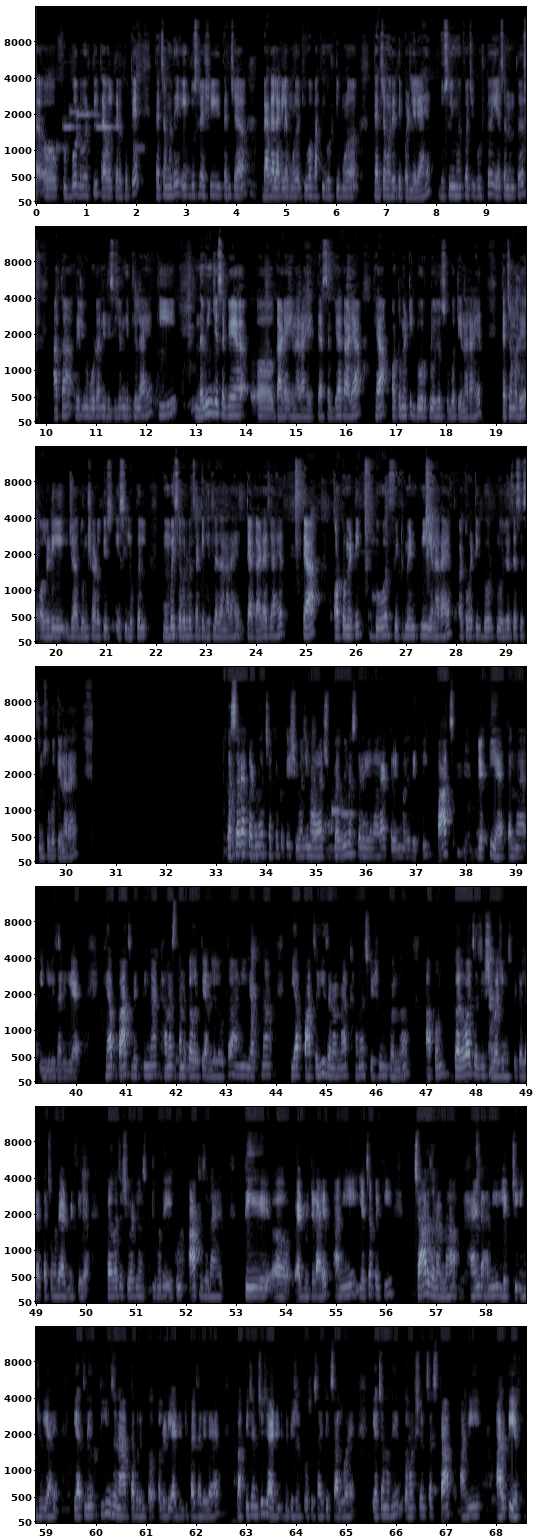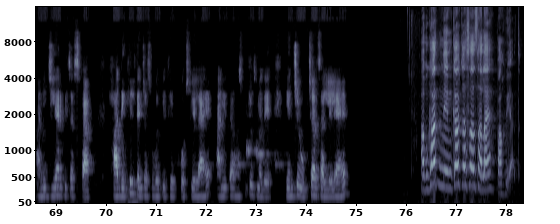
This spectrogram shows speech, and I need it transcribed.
फुटबोर्डवरती ट्रॅव्हल करत होते. त्याच्यामध्ये एक दुसऱ्याशी त्यांच्या बॅगा लागल्यामुळं किंवा बाकी गोष्टीमुळं त्यांच्यामध्ये ते पडलेले आहेत. दुसरी महत्त्वाची गोष्ट याच्यानंतर आता रेल्वे बोर्डाने डिसिजन घेतलेलं आहे की नवीन जे सगळ्या गाड्या येणार आहेत त्या सगळ्या गाड्या ह्या ऑटोमॅटिक डोअर क्लोजर सोबत येणार आहेत. त्याच्यामध्ये ऑलरेडी ज्या दोनशे अडतीस ए सी लोकल मुंबई सबर्बनसाठी घेतल्या जाणार आहेत. त्या गाड्या ज्या आहेत त्या ऑटोमॅटिक डोअर फिटमेंटनी येणार आहेत. ऑटोमॅटिक डोअर क्लोजरच्या सिस्टम सोबत येणार आहेत. कसाऱ्याकडनं छत्रपती शिवाजी महाराज टर्मिनसकडे येणाऱ्या ट्रेनमध्ये देखील पाच व्यक्ती आहेत. त्यांना इंजुरी झालेली आहे. ह्या पाच व्यक्तींना ठाणा स्थानकावरती आणलेलं होतं आणि यातना या पाचही जणांना ठाणा स्टेशनमधनं आपण कळवाचं जे शिवाजी हॉस्पिटल आहे त्याच्यामध्ये ऍडमिट केलं आहे कळवाच्या शिवाजी हॉस्पिटलमध्ये एकूण आठ जण आहेत. ते ऍडमिटेड आहेत आणि याच्यापैकी चार जणांना हँड आणि लेगची इंजुरी आहे. यातले तीन जण आतापर्यंत ऑलरेडी आयडेंटिफाय झालेले आहेत. बाकीच्यांचे जे आयडेंटिफिकेशन प्रोसेस आहे ते चालू आहे. याच्यामध्ये कमर्शियलचा स्टाफ आणि आर पी एफ आणि जी आर पीचा स्टाफ हा देखील त्यांच्यासोबत तिथे पोहोचलेला आहे आणि त्या हॉस्पिटल्समध्ये यांचे उपचार चाललेले आहेत. अपघात नेमका कसा झालाय पाहुयात.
